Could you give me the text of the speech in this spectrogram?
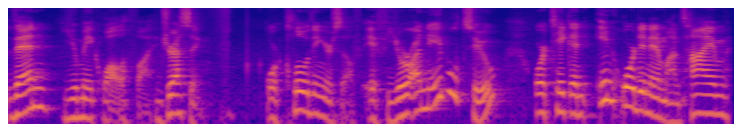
then you may qualify. Dressing, or clothing yourself. If you're unable to, or take an inordinate amount of time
